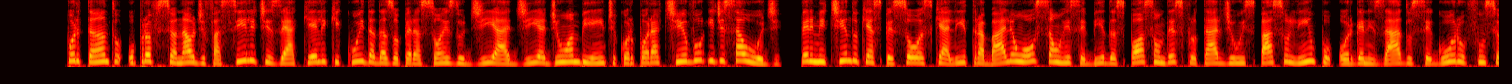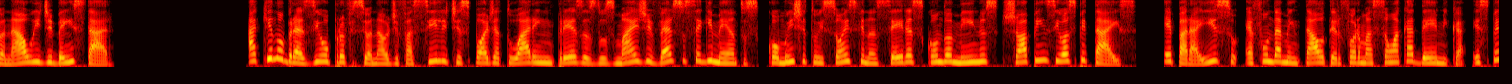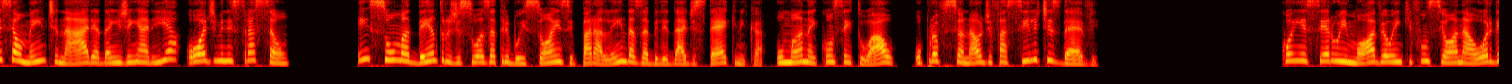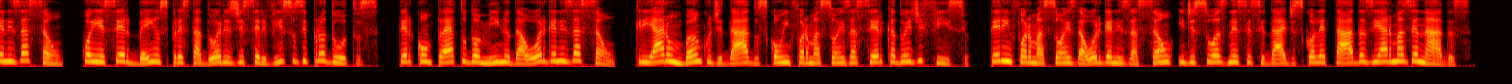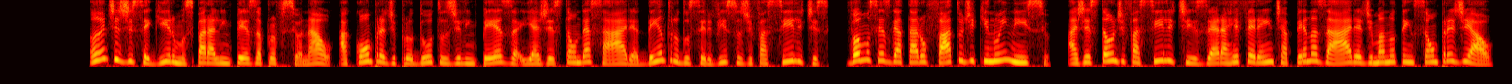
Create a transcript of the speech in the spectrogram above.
Portanto, o profissional de facilities é aquele que cuida das operações do dia a dia de um ambiente corporativo e de saúde, permitindo que as pessoas que ali trabalham ou são recebidas possam desfrutar de um espaço limpo, organizado, seguro, funcional e de bem-estar. Aqui no Brasil, o profissional de facilities pode atuar em empresas dos mais diversos segmentos, como instituições financeiras, condomínios, shoppings e hospitais. E para isso, é fundamental ter formação acadêmica, especialmente na área da engenharia ou administração. Em suma, dentro de suas atribuições e para além das habilidades técnica, humana e conceitual, o profissional de facilities deve conhecer o imóvel em que funciona a organização, conhecer bem os prestadores de serviços e produtos, ter completo domínio da organização, criar um banco de dados com informações acerca do edifício, ter informações da organização e de suas necessidades coletadas e armazenadas. Antes de seguirmos para a limpeza profissional, a compra de produtos de limpeza e a gestão dessa área dentro dos serviços de facilities, vamos resgatar o fato de que no início, a gestão de facilities era referente apenas à área de manutenção predial,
